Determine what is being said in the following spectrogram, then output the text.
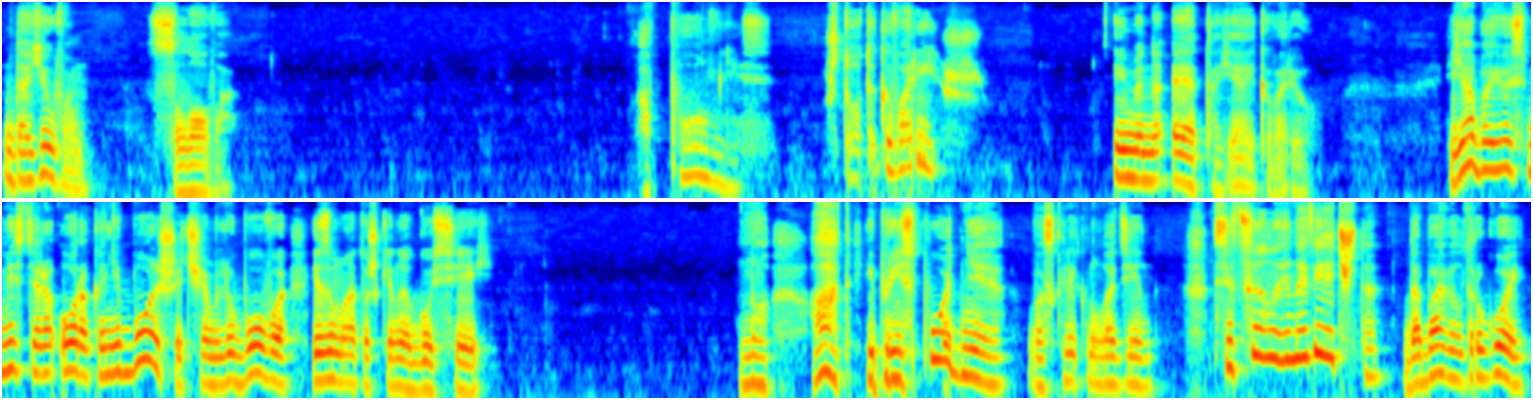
Даю вам слово. Опомнись, что ты говоришь? Именно это я и говорю. Я боюсь мистера Орока не больше, чем любого из матушкиных гусей. «Но ад и преисподняя!» – воскликнул один. «Всецело и навечно!» – добавил другой.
